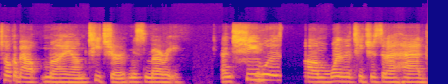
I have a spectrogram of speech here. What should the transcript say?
talk about my um, teacher, Miss Murray, and she yeah. was um, one of the teachers that I had.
